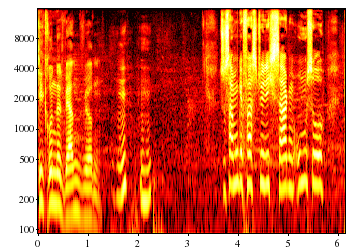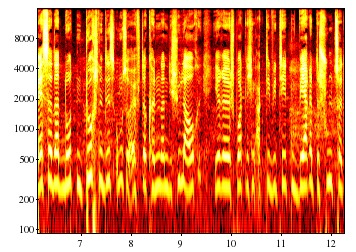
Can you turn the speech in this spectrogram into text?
gegründet werden würden. Mhm. Mhm. Zusammengefasst würde ich sagen, umso besser der Notendurchschnitt ist, umso öfter können dann die Schüler auch ihre sportlichen Aktivitäten während der Schulzeit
